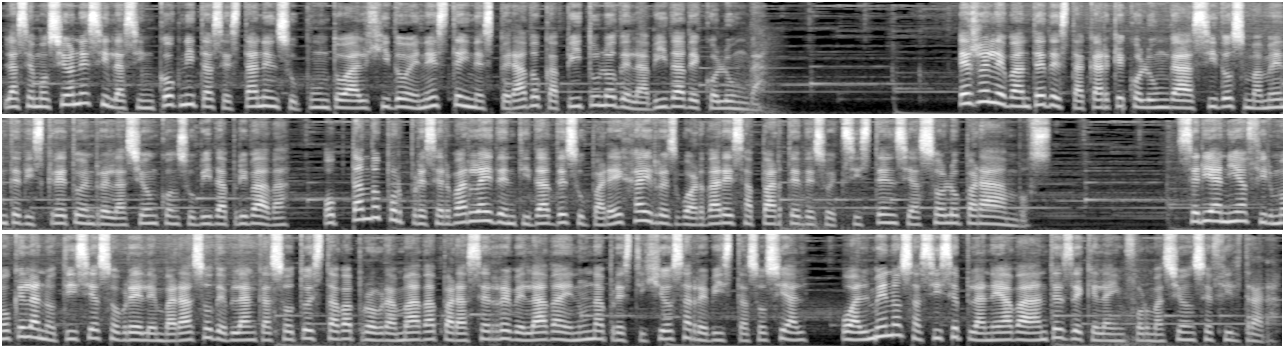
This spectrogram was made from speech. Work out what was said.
Las emociones y las incógnitas están en su punto álgido en este inesperado capítulo de la vida de Colunga. Es relevante destacar que Colunga ha sido sumamente discreto en relación con su vida privada, optando por preservar la identidad de su pareja y resguardar esa parte de su existencia solo para ambos. Seriani afirmó que la noticia sobre el embarazo de Blanca Soto estaba programada para ser revelada en una prestigiosa revista social, o al menos así se planeaba antes de que la información se filtrara.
